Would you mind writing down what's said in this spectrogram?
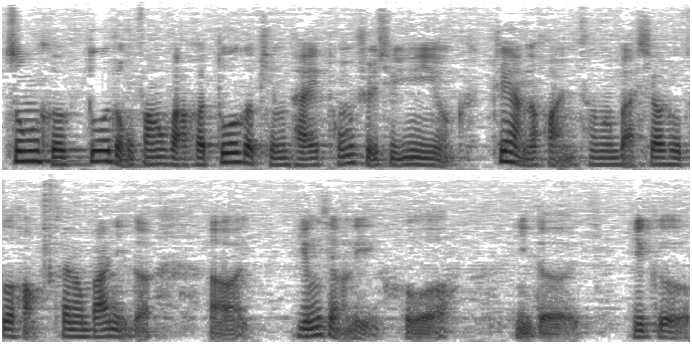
综合多种方法和多个平台同时去运用，这样的话你才能把销售做好，才能把你的啊影响力和你的一个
